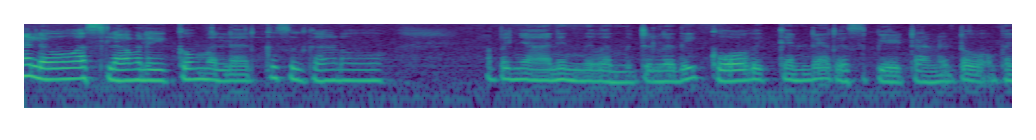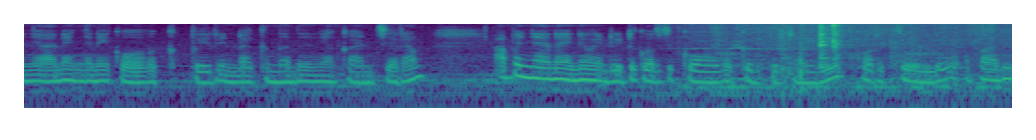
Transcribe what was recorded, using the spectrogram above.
ഹലോ അസ്സാം വലൈക്കും എല്ലാവർക്കും സുഖമാണോ അപ്പം ഞാൻ ഇന്ന് വന്നിട്ടുള്ളത് കോവക്കന്റെ റെസിപ്പി ആയിട്ടാണ് കേട്ടോ അപ്പം ഞാൻ എങ്ങനെ കോവക്ക പേര് ഉണ്ടാക്കുന്നത് ഞാൻ കാണിച്ചു തരാം. അപ്പം ഞാൻ അതിന് വേണ്ടിയിട്ട് കുറച്ച് കോവക്ക എടുത്തിട്ടുണ്ട്. കുറച്ചേ ഉള്ളൂ അപ്പോൾ അത്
